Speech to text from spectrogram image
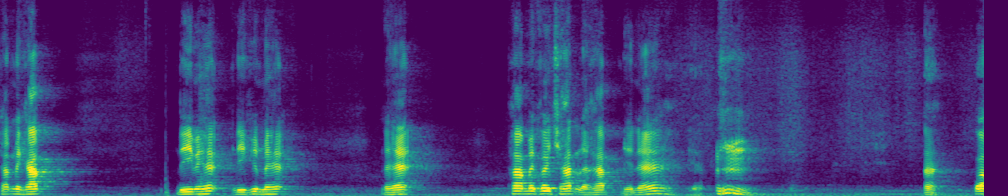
ชัดไหมครับ ดีไหมฮะดีขึ้นไหมฮะนะฮะ ภาพไม่ค่อยชัดเหรอครับ เดี๋ยวนะเดี๋ยวอะก็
